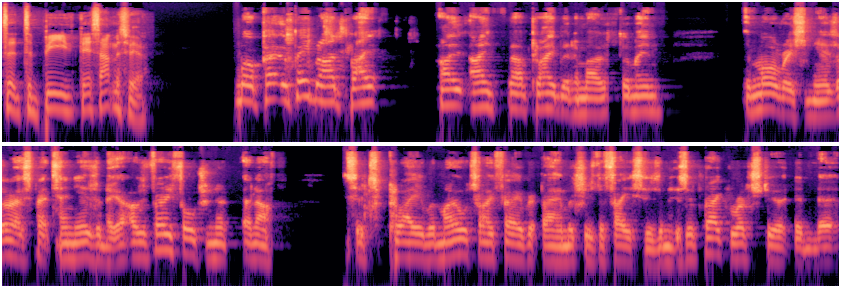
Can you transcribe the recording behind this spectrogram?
to, to be this atmosphere? Well, people I play, I, I, I play with the most. I mean, in more recent years, I don't spent 10 years ago, I was very fortunate enough to, to play with my all-time favourite band, which is the Faces, and it was a drag Rod Stewart and uh,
